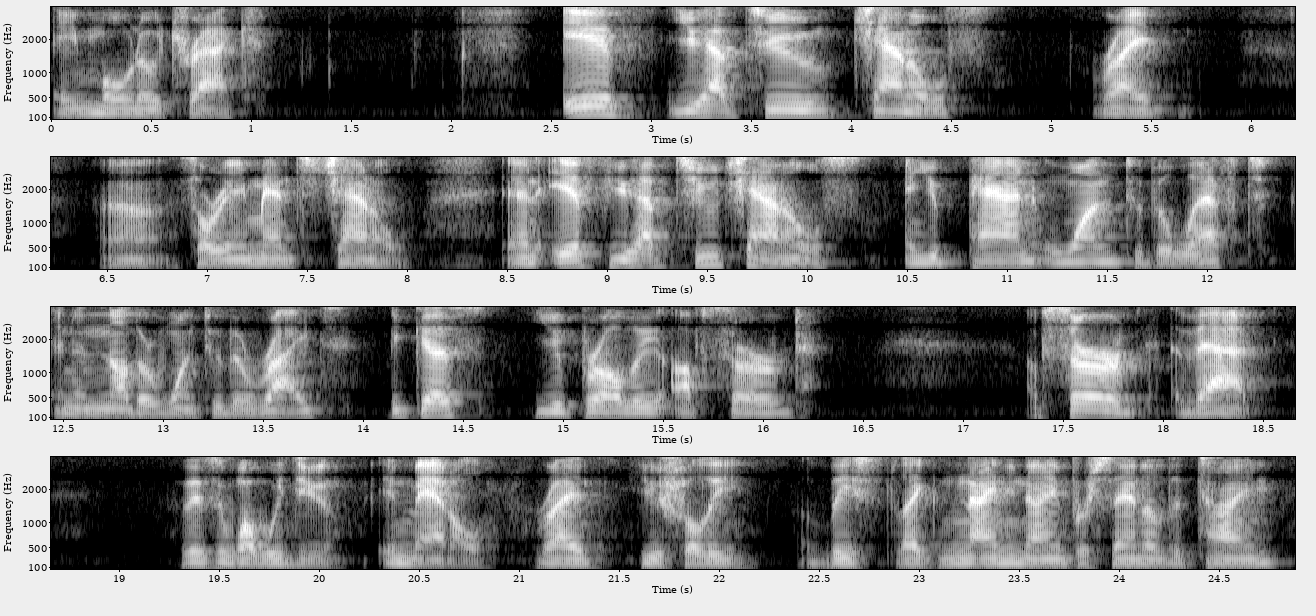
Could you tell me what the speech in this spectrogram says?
a mono track. If you have two channels, right? Uh, sorry, I meant channel. And if you have two channels and you pan one to the left and another one to the right, because you probably observed observed that this is what we do in metal, right? Usually, at least like 99% of the time,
